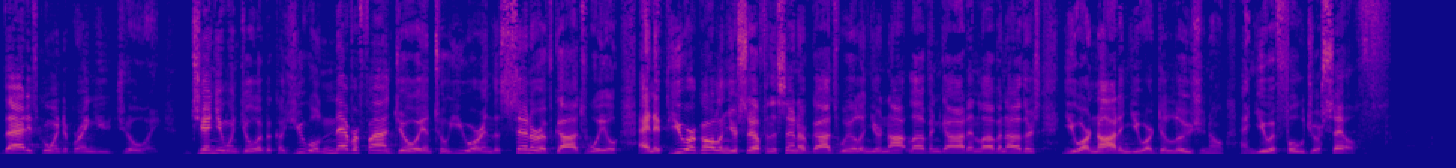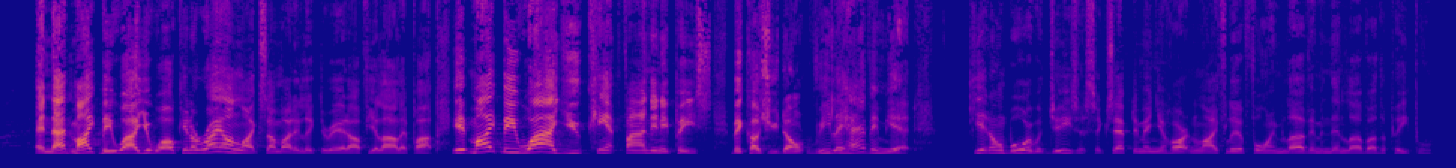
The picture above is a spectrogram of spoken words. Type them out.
That is going to bring you joy, genuine joy, because you will never find joy until you are in the center of God's will. And if you are calling yourself in the center of God's will and you're not loving God and loving others, you are not, and you are delusional, and you have fooled yourself. And that might be why you're walking around like somebody licked the red off your lollipop. It might be why you can't find any peace because you don't really have Him yet. Get on board with Jesus. Accept Him in your heart and life. Live for Him. Love Him and then love other people.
